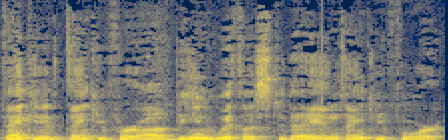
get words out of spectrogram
thank you. Thank you for uh, being with us today, and thank you for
